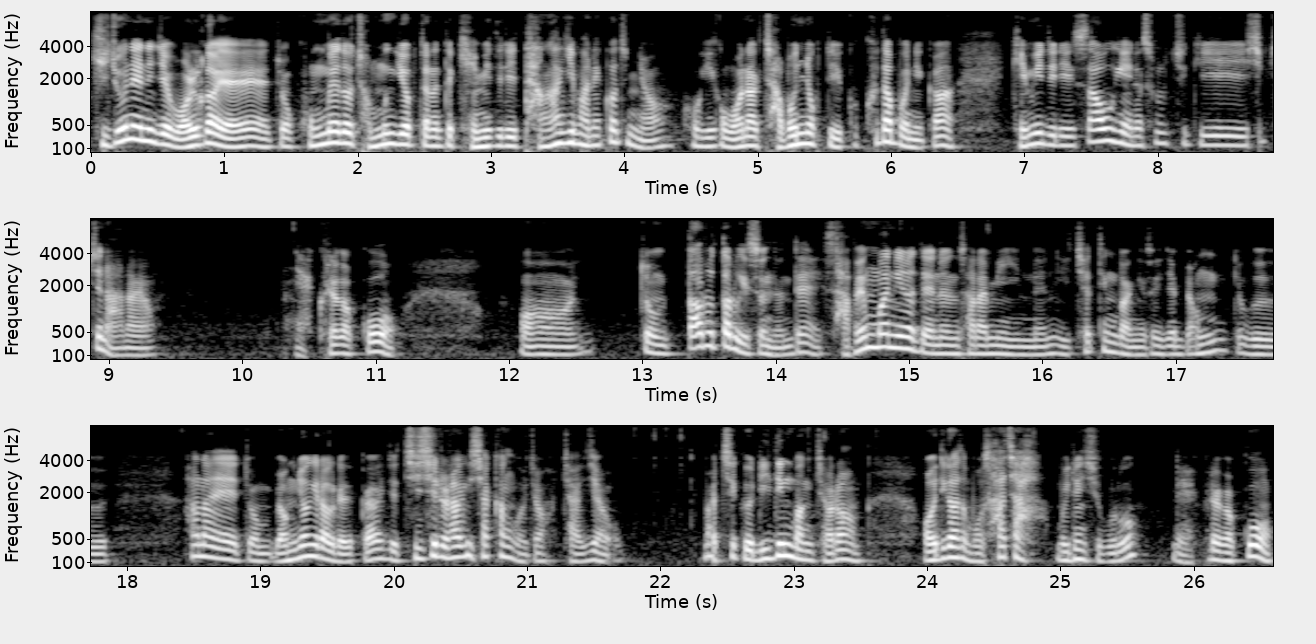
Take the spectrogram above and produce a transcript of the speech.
기존에는 이제 월가에 좀 공매도 전문 기업들한테 개미들이 당하기만 했거든요. 거기가 워낙 자본력도 있고 크다 보니까 개미들이 싸우기에는 솔직히 쉽진 않아요. 네, 그래갖고 어. 좀 따로따로 있었는데 400만이나 되는 사람이 있는 이 채팅방에서 이제 명 그 하나의 좀 명령이라고 그래야 될까요? 이제 지시를 하기 시작한 거죠. 자, 이제 마치 그 리딩방처럼 어디 가서 뭐 사자 뭐 이런 식으로 네 그래갖고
